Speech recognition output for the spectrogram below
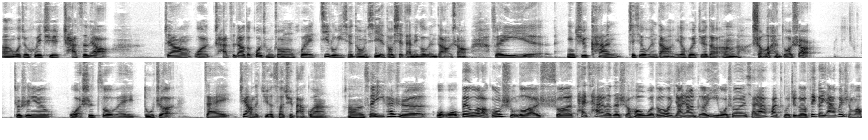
嗯，我就会去查资料，这样我查资料的过程中会记录一些东西，也都写在那个文档上，所以你去看这些文档也会觉得嗯省了很多事儿，就是因为我是作为读者。在这样的角色去把关，嗯，所以一开始我我被我老公数落说太菜了的时候，我都洋洋得意。我说小鸭画图这个飞格鸭为什么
